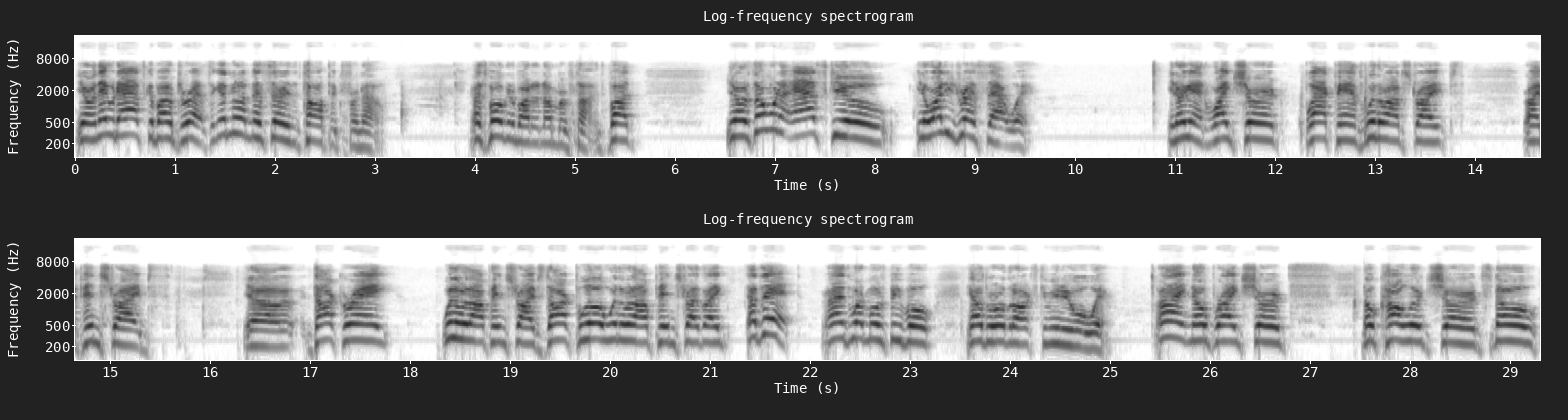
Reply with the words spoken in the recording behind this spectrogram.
you know, and they would ask about dress, again, not necessarily the topic for now. I've spoken about it a number of times. But, you know, if someone were to ask you, you know, why do you dress that way? You know, again, white shirt, black pants with or without stripes, right, pinstripes, you know, dark gray, with or without pinstripes, dark blue, with or without pinstripes, like, that's it. Right? That's what most people, the ultra Orthodox community will wear. All right, no bright shirts, no colored shirts, no,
